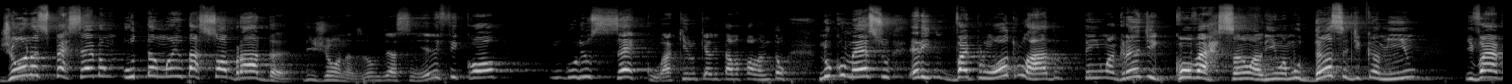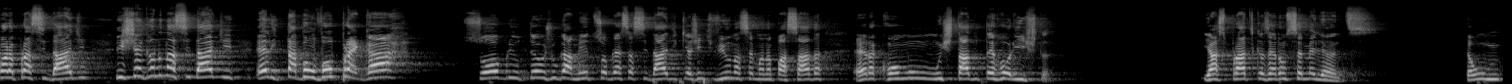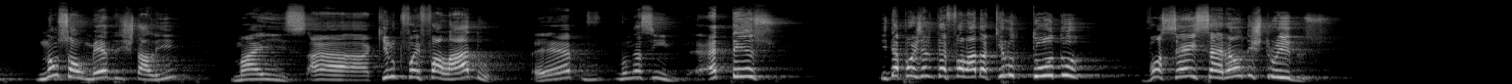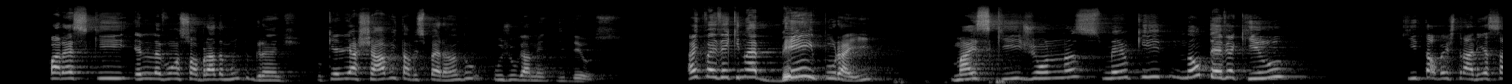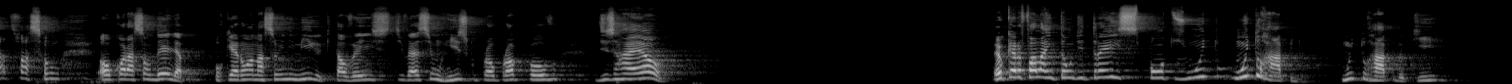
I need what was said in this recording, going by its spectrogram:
Jonas, percebam o tamanho da sobrada de Jonas, vamos dizer assim. Ele ficou engoliu seco aquilo que ele estava falando. Então, no começo, ele vai para um outro lado, tem uma grande conversão ali, uma mudança de caminho, e vai agora para a cidade. E chegando na cidade, ele, tá bom, vou pregar sobre o teu julgamento sobre essa cidade que a gente viu na semana passada, era como um estado terrorista. E as práticas eram semelhantes. Então, não só o medo estar ali, mas aquilo que foi falado é, vamos assim, é tenso. E depois de ele ter falado aquilo tudo, vocês serão destruídos. Parece que ele levou uma sobrada muito grande, porque ele achava e estava esperando o julgamento de Deus. A gente vai ver que não é bem por aí, mas que Jonas meio que não teve aquilo que talvez traria satisfação ao coração dele, porque era uma nação inimiga, que talvez tivesse um risco para o próprio povo de Israel. Eu quero falar então de três pontos muito, muito rápido, muito rápido aqui,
